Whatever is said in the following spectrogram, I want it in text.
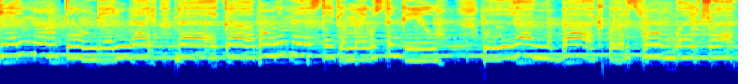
Getting knocked down, getting right back up. Only mistake I made was thinking you Would have my back, but it's one-way track.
